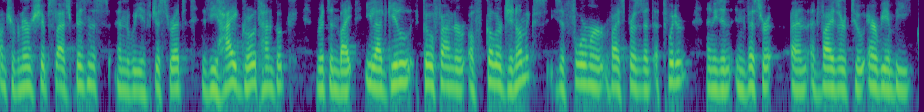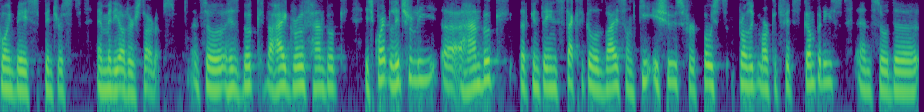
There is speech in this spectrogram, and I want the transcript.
entrepreneurship slash business. And we have just read the High Growth Handbook written by Elad Gil, co-founder of Color Genomics. He's a former vice president at Twitter, and he's an investor and advisor to Airbnb, Coinbase, Pinterest, and many other startups. And so his book, The High Growth Handbook, is quite literally uh, a handbook that contains tactical advice on key issues for post-product market fit companies. And so the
